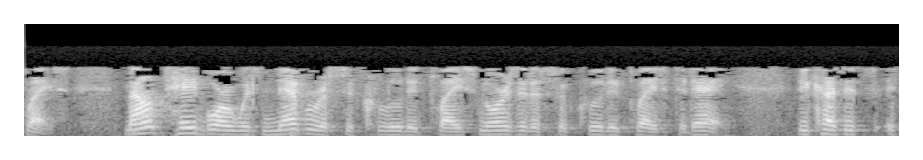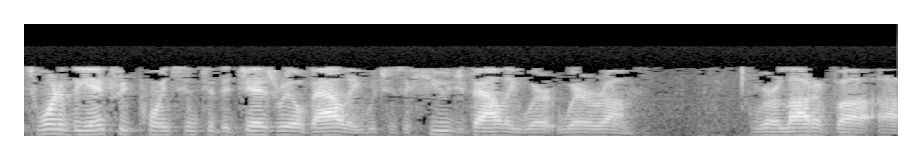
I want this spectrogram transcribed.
place. Mount Tabor was never a secluded place, nor is it a secluded place today because it's it's one of the entry points into the Jezreel Valley, which is a huge valley where where um, where a lot of uh, uh,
